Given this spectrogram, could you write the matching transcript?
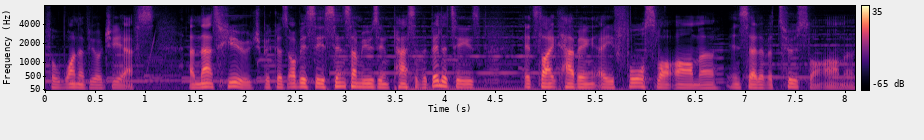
for one of your GFs. And that's huge because obviously since I'm using passive abilities, it's like having a 4 slot armor instead of a 2 slot armor.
